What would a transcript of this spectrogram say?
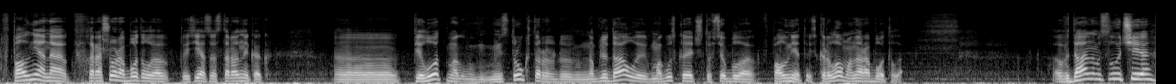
вполне она хорошо работала. То есть я со стороны как э, пилот, инструктор наблюдал и могу сказать, что все было вполне. То есть крылом она работала. В данном случае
